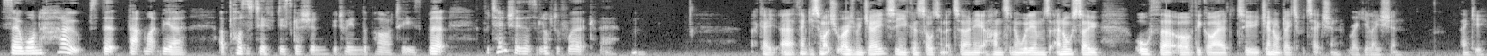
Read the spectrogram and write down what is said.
So one hopes that that might be a, a positive discussion between the parties, but potentially there's a lot of work there. Okay, uh, thank you so much, Rosemary Jay, Senior Consultant Attorney at Hunton and Williams, and also author of the Guide to General Data Protection Regulation. Thank you.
